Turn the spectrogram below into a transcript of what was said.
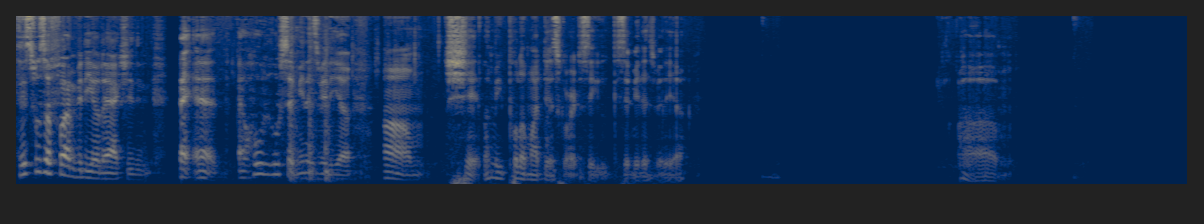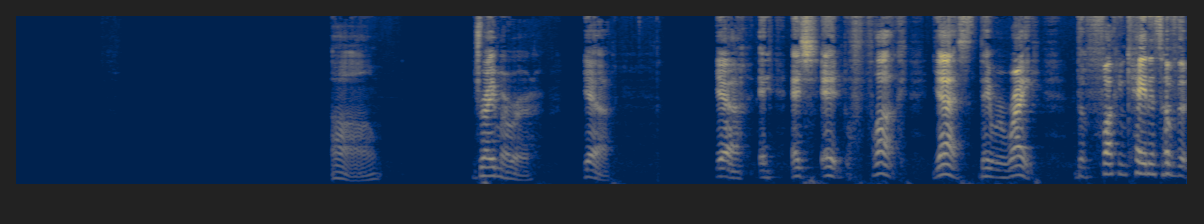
this was a fun video to actually. Uh, who who sent me this video? Um, shit. Let me pull up my Discord to see who sent me this video. Um. Um. Yeah. Yeah. And, and, and fuck. Yes, they were right. The fucking cadence of the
